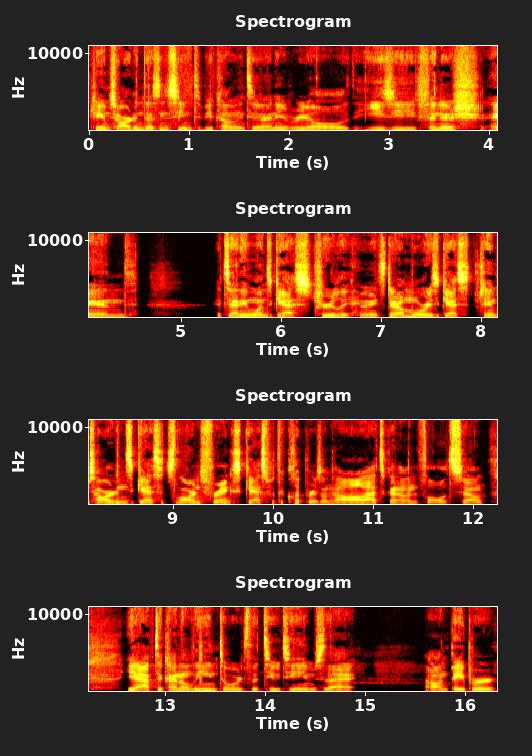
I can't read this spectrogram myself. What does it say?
James Harden doesn't seem to be coming to any real easy finish, and it's anyone's guess, truly. I mean, it's Daryl Morey's guess, James Harden's guess, it's Lawrence Frank's guess with the Clippers on how all that's going to unfold. So you have to kind of lean towards the two teams that on paper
